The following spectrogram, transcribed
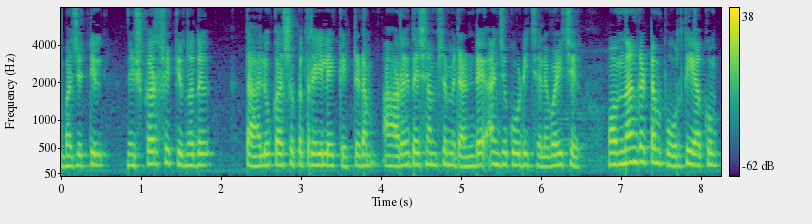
ബജറ്റിൽ നിഷ്കർഷിക്കുന്നത്. താലൂക്ക് ആശുപത്രിയിലെ കെട്ടിടം ആറ് ദശാംശം രണ്ട് അഞ്ച് കോടി ചെലവഴിച്ച് ഒന്നാം ഘട്ടം പൂർത്തിയാക്കും.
